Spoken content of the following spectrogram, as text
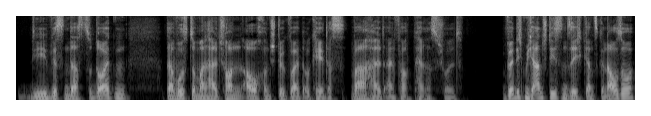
die wissen das zu deuten. Da wusste man halt schon auch ein Stück weit, okay, das war halt einfach Perez Schuld. Würde ich mich anschließen, sehe ich ganz genauso.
